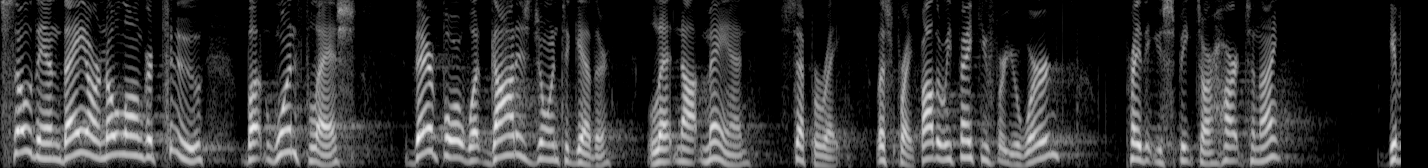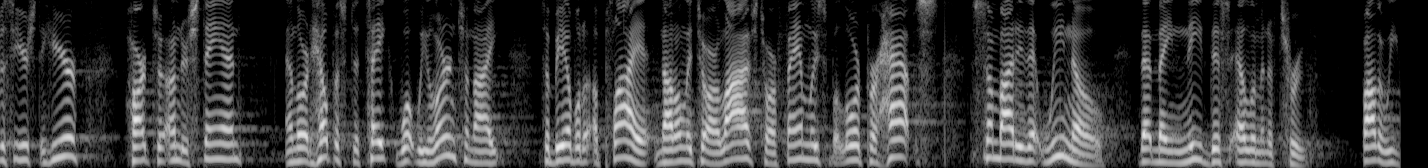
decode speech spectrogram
So then, they are no longer two, but one flesh. Therefore, what God has joined together, let not man separate. Let's pray. Father, we thank you for your word. Pray that you speak to our heart tonight. Give us ears to hear, heart to understand, and Lord, help us to take what we learned tonight to be able to apply it not only to our lives, to our families, but Lord, perhaps somebody that we know that may need this element of truth. Father, we,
